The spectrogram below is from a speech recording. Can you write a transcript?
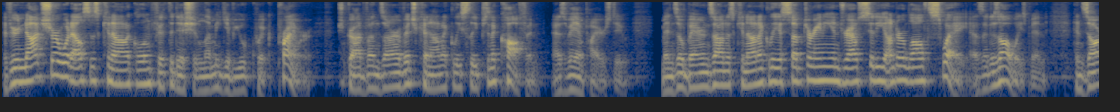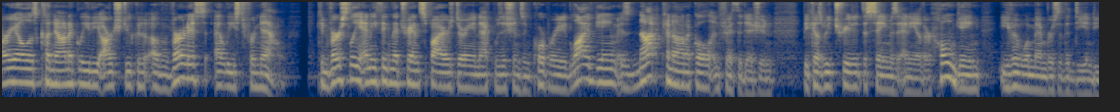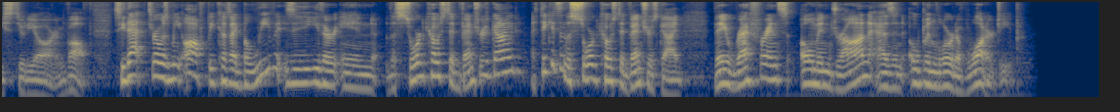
If you're not sure what else is canonical in 5th edition, let me give you a quick primer. Strahd von Zarovich canonically sleeps in a coffin, as vampires do. Menzoberranzan is canonically a subterranean drow city under Lolth's sway, as it has always been. And Zariel is canonically the Archduke of Avernus, at least for now. Conversely, anything that transpires during an Acquisitions Incorporated live game is not canonical in 5th edition, because we treat it the same as any other home game, even when members of the D&D studio are involved. See, that throws me off because I believe it is either in the Sword Coast Adventures Guide. I think it's in the Sword Coast Adventures Guide. They reference Omin Dran as an open lord of Waterdeep.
